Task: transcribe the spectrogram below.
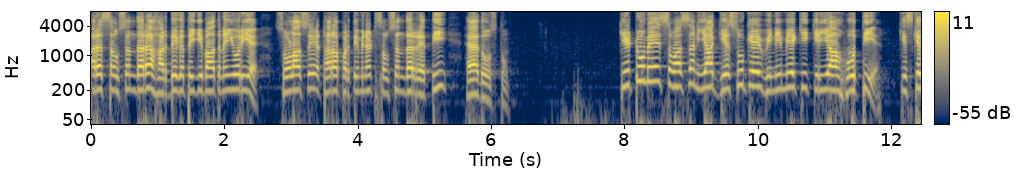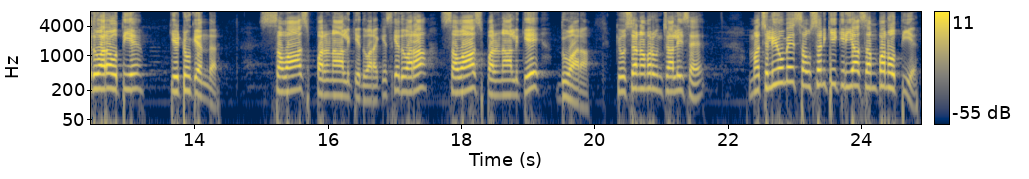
अरे श्वसन दर हृदय गति की बात नहीं हो रही है। 16 से 18 प्रति मिनट श्वसन दर रहती है दोस्तों। केटू में श्वसन या गेसु के विनिमय की क्रिया होती है। किसके द्वारा होती है? केटू के अंदर। सवास प्रणाल के द्वारा। किसके द्वारा? सवास प्रणाल के द्वारा। क्वेश्चन नंबर उनचालीस है। मछलियों में श्वसन की क्रिया संपन्न होती है।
